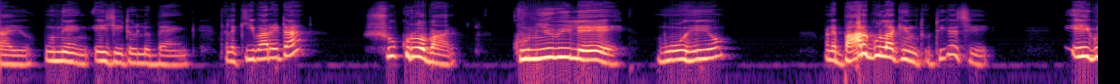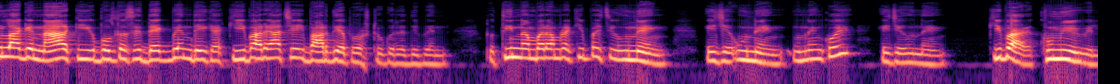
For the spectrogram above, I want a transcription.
গায়ো উনেং এই যে এটা হলো ব্যাংক তাহলে কী বার এটা? শুক্রবার কুমিউবিলে মোহেয় মানে বারগুলা কিন্তু, ঠিক আছে? এইগুলো আগে না কি বলতেছে দেখবেন, দেখা কী বারে আছে, এই বার দিয়ে প্রশ্ন করে দিবেন। তো তিন নাম্বারে আমরা কি পাইছি? উনেং। এই যে উনেং। উনেং কই? এই যে উনেং। কী বার? কুমিউবিল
